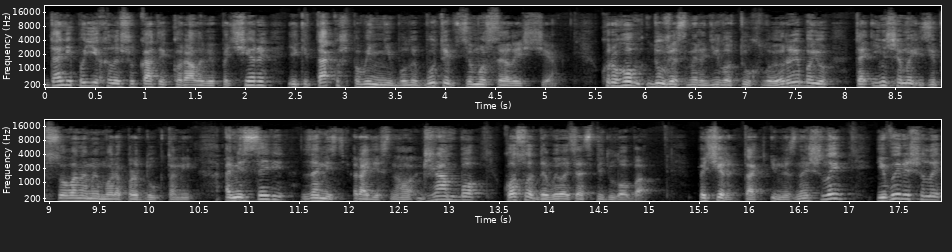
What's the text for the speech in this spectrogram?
Далі поїхали шукати коралові печери, які також повинні були бути в цьому селищі. Кругом дуже смерділо тухлою рибою та іншими зіпсованими морепродуктами, а місцеві замість радісного джамбо косо дивилися з-під лоба. Печер так і не знайшли і вирішили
